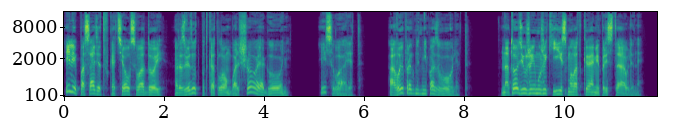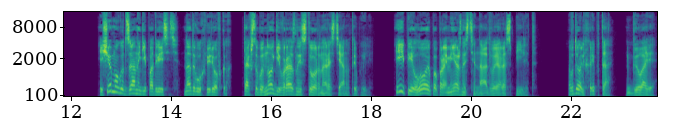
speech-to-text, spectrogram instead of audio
Или посадят в котел с водой, разведут под котлом большой огонь и сварят. А выпрыгнуть не позволят. На то дюжие мужики с молотками приставлены. Еще могут за ноги подвесить на двух веревках, так чтобы ноги в разные стороны растянуты были. И пилой по промежности надвое распилит. Вдоль хребта, к голове.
